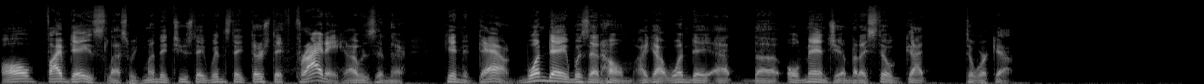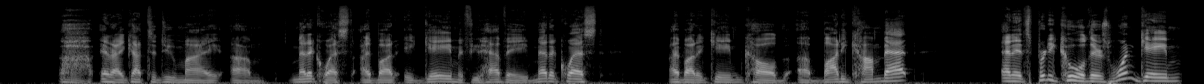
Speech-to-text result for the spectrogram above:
all five days last week Monday, Tuesday, Wednesday, Thursday, Friday. I was in there getting it down. One day was at home. I got one day at the old man gym, but I still got to work out. Uh, and I got to do my um, MetaQuest. I bought a game. If you have a MetaQuest, I bought a game called uh, Body Combat. And it's pretty cool. There's one game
